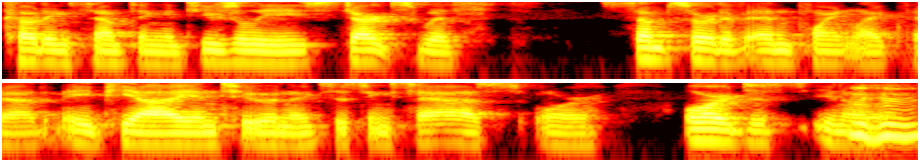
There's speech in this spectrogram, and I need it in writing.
coding something, it usually starts with some sort of endpoint like that, an API into an existing SaaS or or just, you know, mm-hmm.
